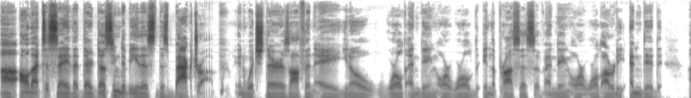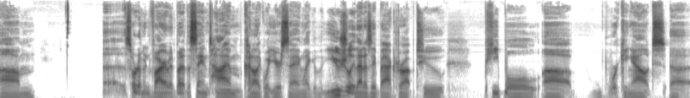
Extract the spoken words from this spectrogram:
uh, all that to say that there does seem to be this this backdrop in which there is often a you know world ending or world in the process of ending or world already ended um uh, sort of environment. But at the same time kind of like what you're saying like usually that is a backdrop to people uh working out uh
